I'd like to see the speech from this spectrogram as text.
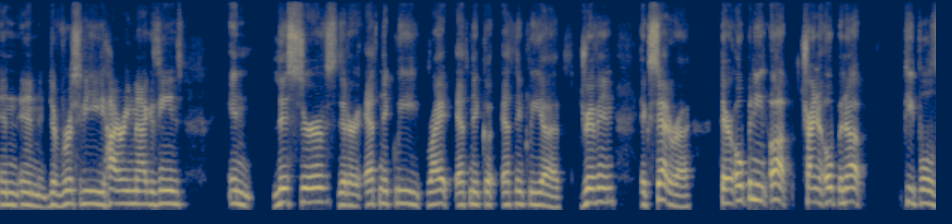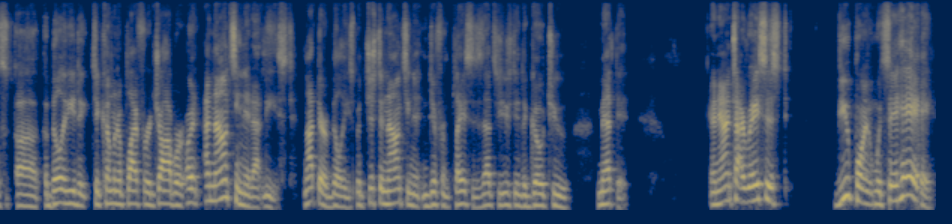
and, in diversity hiring magazines, in listservs that are ethnically right, ethnic, ethnically uh, driven, etc. They're opening up, trying to open up people's uh, ability to, to come and apply for a job or, or, announcing it at least, not their abilities, but just announcing it in different places. That's usually the go-to method. An anti-racist viewpoint would say, hey,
